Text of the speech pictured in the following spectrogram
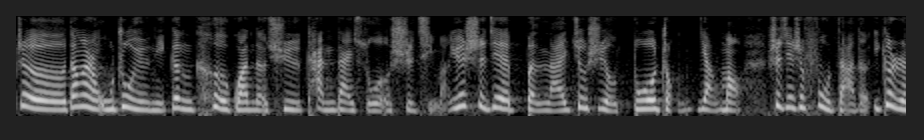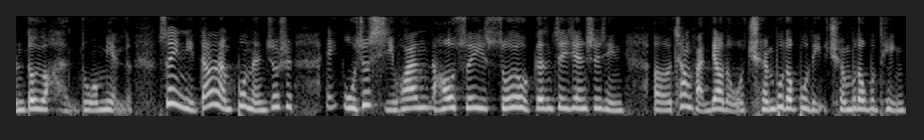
这当然无助于你更客观的去看待所有事情嘛，因为世界本来就是有多种样貌，世界是复杂的，一个人都有很多面的，所以你当然不能就是，哎，我就喜欢，然后所以所有跟这件事情呃唱反调的，我全部都不理，全部都不听，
